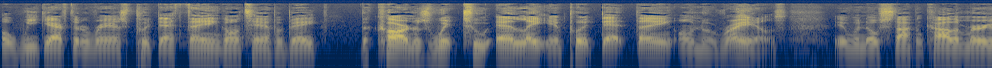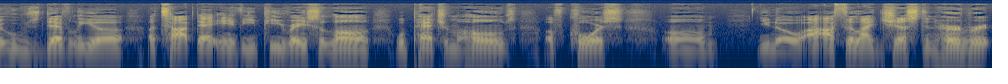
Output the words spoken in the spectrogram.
A week after the Rams put that thing on Tampa Bay the Cardinals went to LA and put that thing on the Rams. It was no stopping Kyler Murray, who's definitely uh, atop that MVP race along with Patrick Mahomes, of course. Um, you know, I, I feel like Justin Herbert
